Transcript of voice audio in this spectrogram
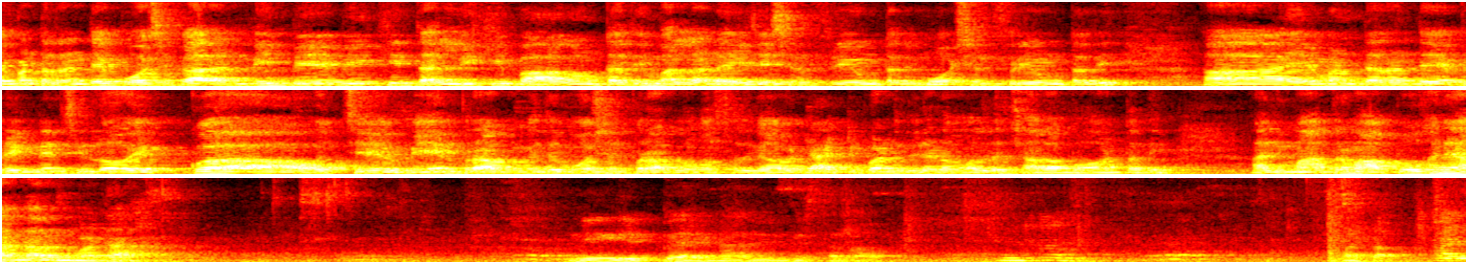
ఏమంటారంటే పోషకాలన్నీ బేబీకి తల్లికి బాగా ఉంటుంది మళ్ళీ డైజెషన్ ఫ్రీ ఉంటుంది మోషన్ ఫ్రీ ఉంటుంది. ఏమంటారంటే ప్రెగ్నెన్సీలో ఎక్కువ వచ్చే మెయిన్ ప్రాబ్లం అయితే మోషన్ ప్రాబ్లం వస్తుంది కాబట్టి అట్టిపండు తినడం వల్ల చాలా బాగుంటుంది. అది మాత్రం అపోహనే అన్నారనమాట నీకు చెప్పారే నాకు వినిపిస్తున్నావు అట్లా అది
